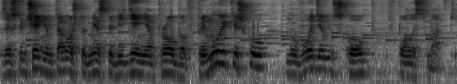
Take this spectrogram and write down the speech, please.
За исключением того, что вместо введения проба в прямую кишку мы вводим скоп в полость матки.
